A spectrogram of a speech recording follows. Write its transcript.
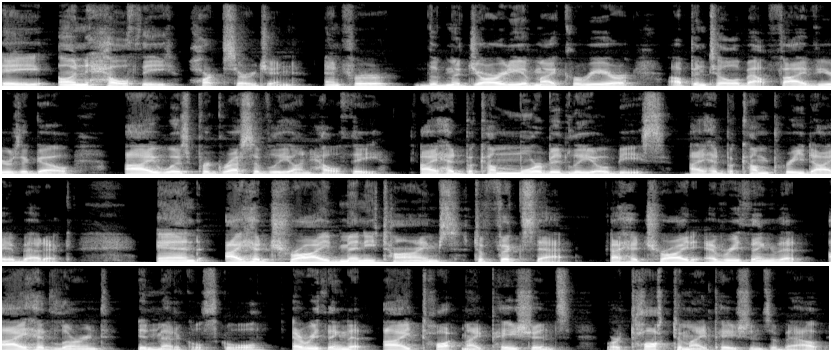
a unhealthy heart surgeon. And for the majority of my career up until about 5 years ago, I was progressively unhealthy. I had become morbidly obese. I had become pre-diabetic. And I had tried many times to fix that. I had tried everything that I had learned in medical school, everything that I taught my patients or talked to my patients about,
